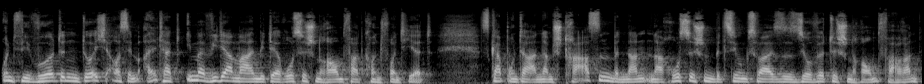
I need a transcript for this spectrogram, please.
und wir wurden durchaus im Alltag immer wieder mal mit der russischen Raumfahrt konfrontiert. Es gab unter anderem Straßen benannt nach russischen bzw. sowjetischen Raumfahrern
